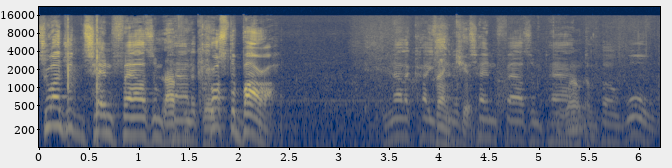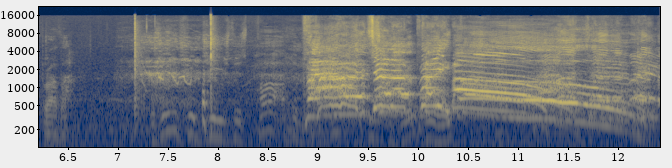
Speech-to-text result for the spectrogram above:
£210,000 Lovely, kid. across the borough. An allocation Thank you. of £10,000 per wall Brother. was introduced as part of the Power to the people! If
